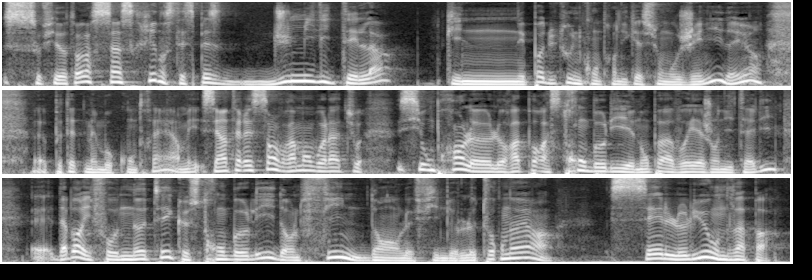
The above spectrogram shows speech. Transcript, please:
Sophie Dauteur s'inscrit dans cette espèce d'humilité-là qui n'est pas du tout une contre-indication au génie d'ailleurs, euh, peut-être même au contraire, mais c'est intéressant vraiment, voilà, tu vois, si on prend le, rapport à Stromboli et non pas à Voyage en Italie, euh, d'abord il faut noter que Stromboli dans le film, dans le film de Le Tourneur, c'est le lieu où on ne va pas.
